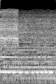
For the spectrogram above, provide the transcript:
Bye.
